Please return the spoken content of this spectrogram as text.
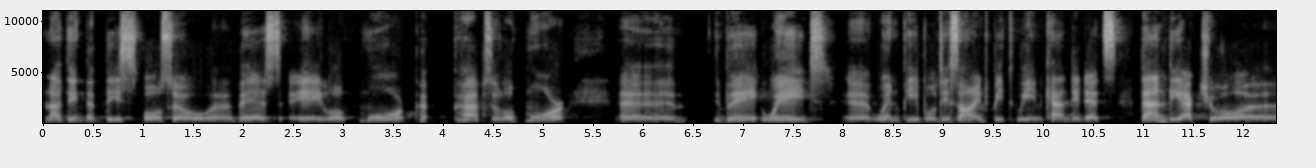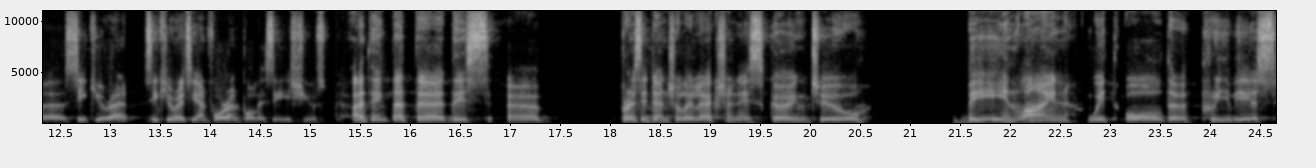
And I think that this also uh, bears a lot more, perhaps a lot more uh, weight uh, when people decide between candidates than the actual uh, security, security and foreign policy issues. I think that the, this uh, presidential election is going to be in line with all the previous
